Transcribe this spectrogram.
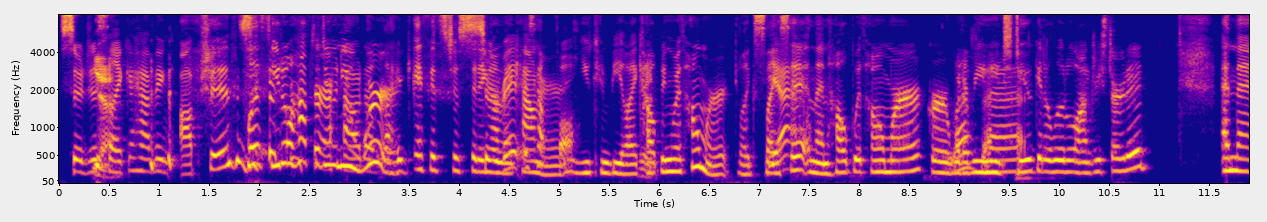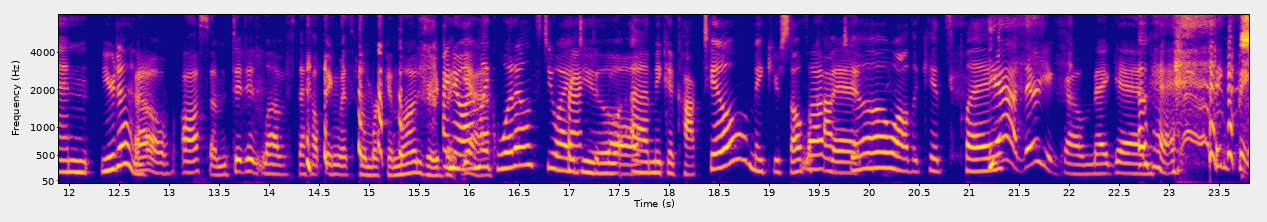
So just Yeah. like having options. Plus, you don't have to do any how to, work like, if it's just sitting on the counter. You can be like Right. helping with homework, like slice Yeah. it and then help with homework or Love whatever you need to do. Get a little laundry started, and then you're done. Oh, awesome. Didn't love the helping with homework and laundry. But I know. yeah. I'm like, what else do I do? Uh, make a cocktail. Make yourself Love a it. cocktail while the kids play. yeah, there you go, Meghan. Okay. Think big,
